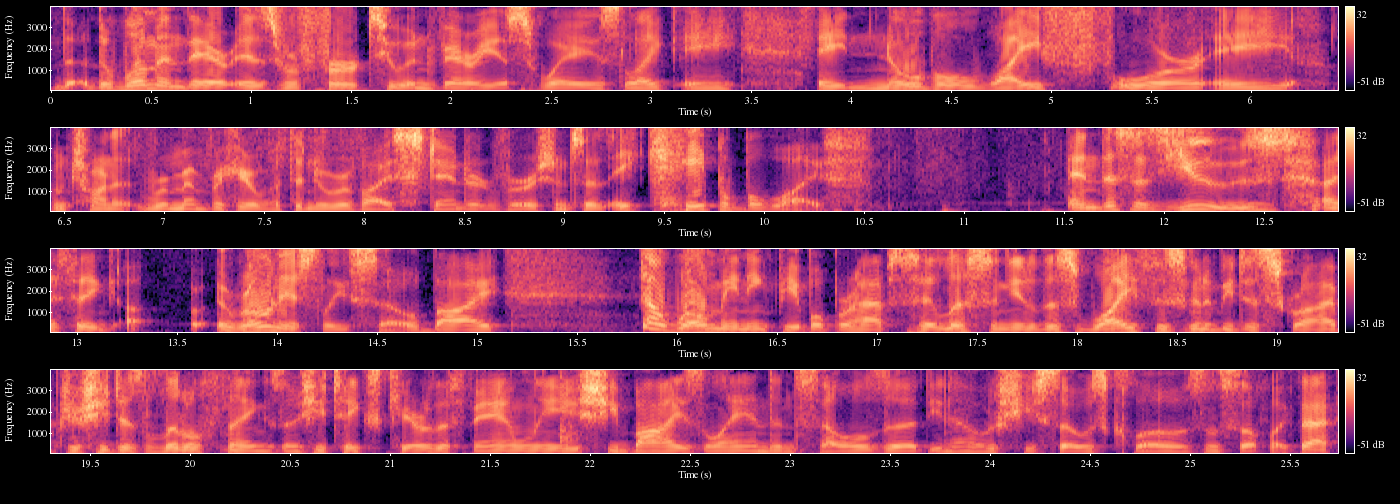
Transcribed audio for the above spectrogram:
the, the woman there is referred to in various ways, like a, a noble wife, or a, I'm trying to remember here what the New Revised Standard Version says, a capable wife. And this is used, I think, erroneously so by you know, well-meaning people perhaps say, listen, you know, this wife is going to be described here. She does little things. and she takes care of the family. She buys land and sells it. You know, she sews clothes and stuff like that.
